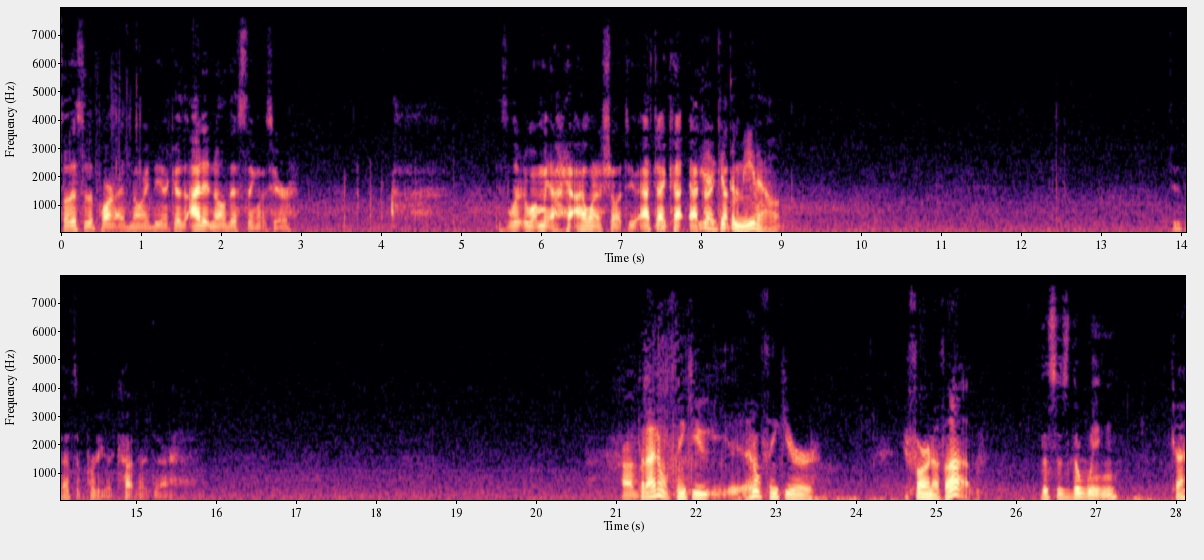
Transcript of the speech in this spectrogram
So this is the part I have no idea because I didn't know this thing was here. It's lit- want me, I, I want to show it to you after I cut. After yeah, I get cut the meat out. Dude, that's a pretty good cut right there. Um, But I don't think you. I don't think you're. You're far enough up. This is the wing. Okay.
